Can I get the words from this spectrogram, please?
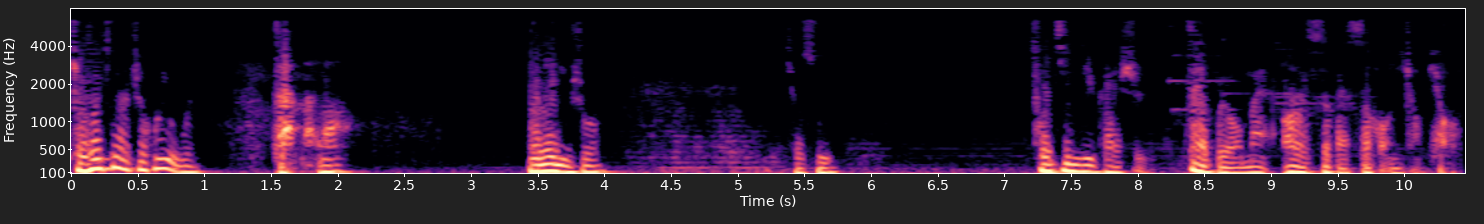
小孙坐下之后又问：“怎么了？”文经理说：“小孙，从今天开始，再不要卖二十四百四号那张票。”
